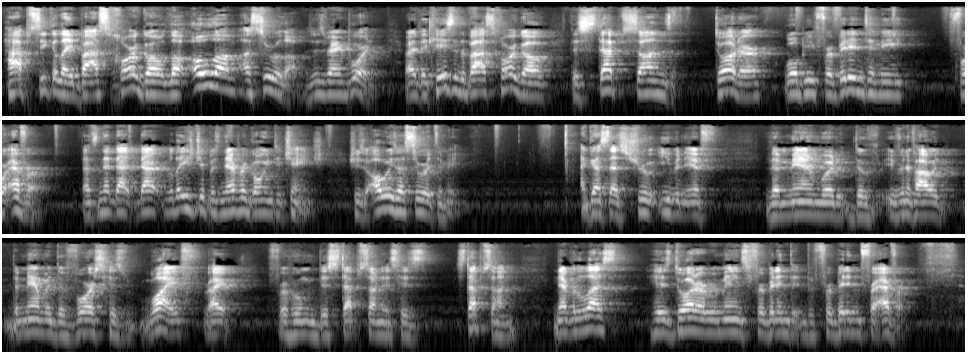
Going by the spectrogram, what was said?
Hap sikale bas chorgo la olam asurlo. This is very important. Right? The case of the bas chorgo, the stepson's daughter will be forbidden to me forever. That's ne- that that relationship is never going to change. She's always asura to me. I guess that's true even if the man would even if I would the man would divorce his wife, right? for whom this stepson is his stepson, nevertheless, his daughter remains forbidden, forbidden forever.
